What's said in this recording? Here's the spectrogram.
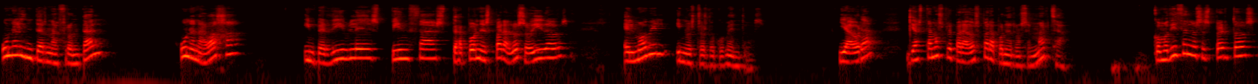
una linterna frontal, una navaja, imperdibles, pinzas, tapones para los oídos, el móvil y nuestros documentos. Y ahora ya estamos preparados para ponernos en marcha. Como dicen los expertos,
